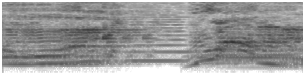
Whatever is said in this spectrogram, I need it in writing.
Round one.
